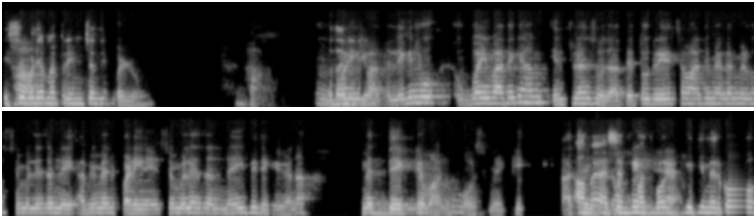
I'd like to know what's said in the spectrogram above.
इससे बढ़िया हाँ मैं प्रेमचंद ही पढ़ लूँगा। हाँ। पता नहीं वही बात है लेकिन वो वही बात है कि हम इन्फ्लुएंस हो जाते हैं। तो रेत समाधि में अगर मेरे को सिंबलिज्म नहीं अभी मैंने पढ़ी नहीं सिंबलिज्म नहीं भी दिखेगा ना मैं देख के मानूँगा उसमें कि अच्छा अब ऐसे मत बोल क्योंकि मेरे को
